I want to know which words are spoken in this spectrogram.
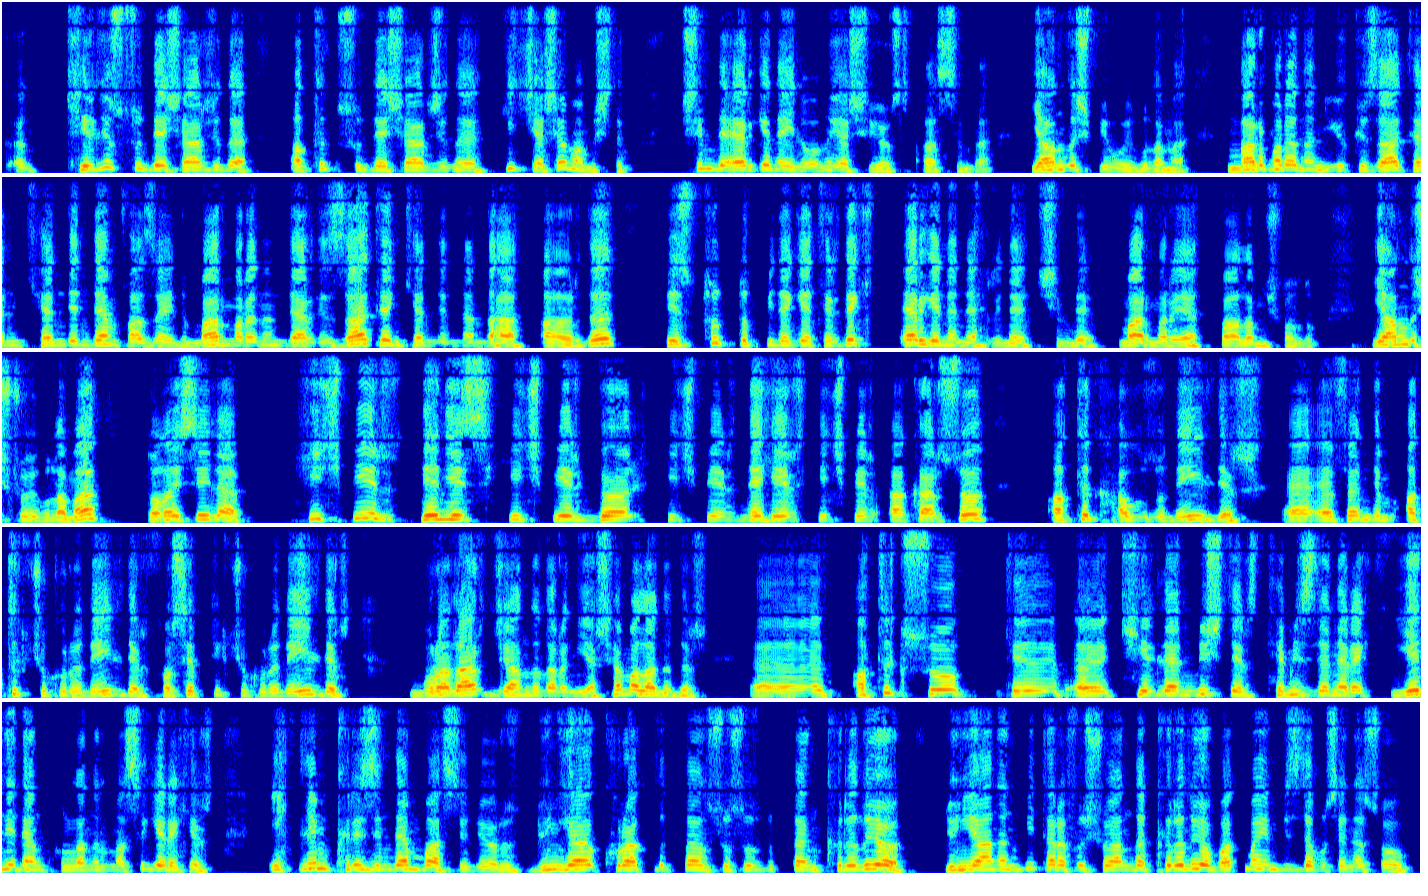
kirli su deşarjını, atık su deşarjını hiç yaşamamıştık. Şimdi Ergene ile onu yaşıyoruz aslında. Yanlış bir uygulama. Marmara'nın yükü zaten kendinden fazlaydı. Marmara'nın derdi zaten kendinden daha ağırdı. Biz tuttuk bir de getirdik Ergene Nehri'ni şimdi Marmara'ya bağlamış olduk. Yanlış uygulama. Dolayısıyla hiçbir deniz, hiçbir göl, hiçbir nehir, hiçbir akarsu atık havuzu değildir. E, efendim atık çukuru değildir, foseptik çukuru değildir. Buralar canlıların yaşam alanıdır e, atık su e, kirlenmiştir, temizlenerek yeniden kullanılması gerekir. İklim krizinden bahsediyoruz. Dünya kuraklıktan, susuzluktan kırılıyor. Dünyanın bir tarafı şu anda kırılıyor. Bakmayın bizde bu sene soğuk.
